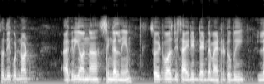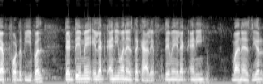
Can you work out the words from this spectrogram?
तो दे कुड नॉट agree on a single name. So it was decided that the matter to be left for the people that they may elect anyone as the caliph. They may elect anyone as their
